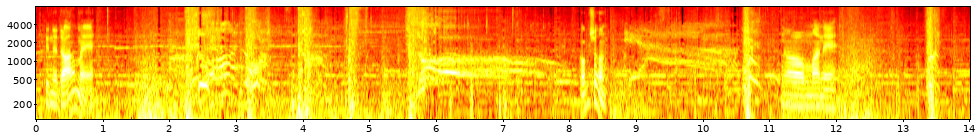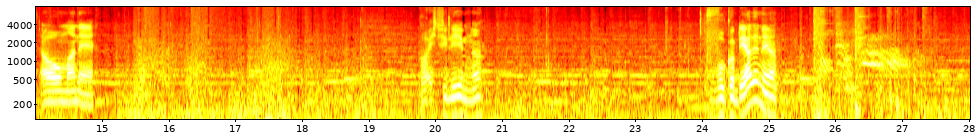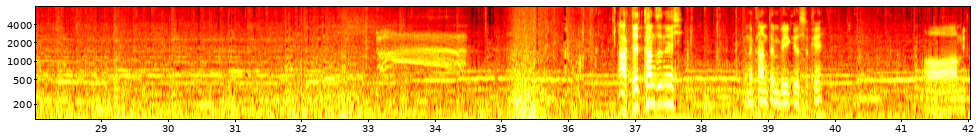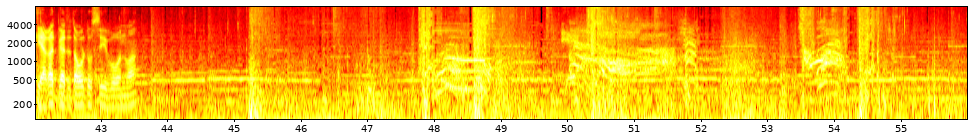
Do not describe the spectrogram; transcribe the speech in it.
Ich bin eine Dame, ey. Komm schon. Oh Mann, ey. Oh Mann, ey. Boah, echt viel Leben, ne? Wo kommt der denn her? Ach, das kann sie nicht. Wenn eine Kante im Weg ist, okay. Oh, mit wäre das auch lustig geworden, wa?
